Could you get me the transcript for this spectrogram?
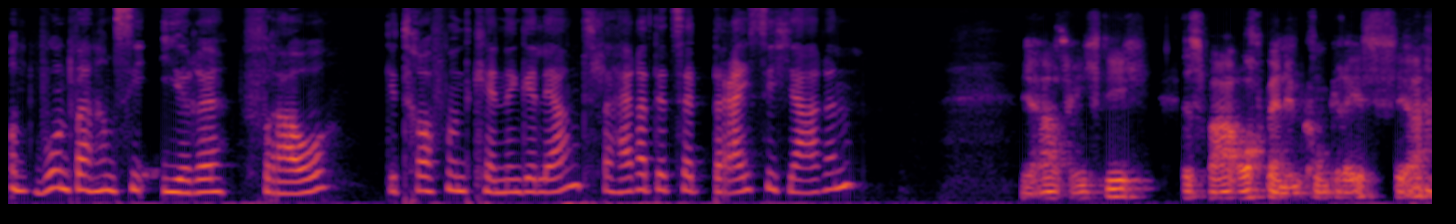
Und wo und wann haben Sie Ihre Frau getroffen und kennengelernt? Verheiratet seit 30 Jahren? Ja, richtig. Das war auch bei einem Kongress, ja.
